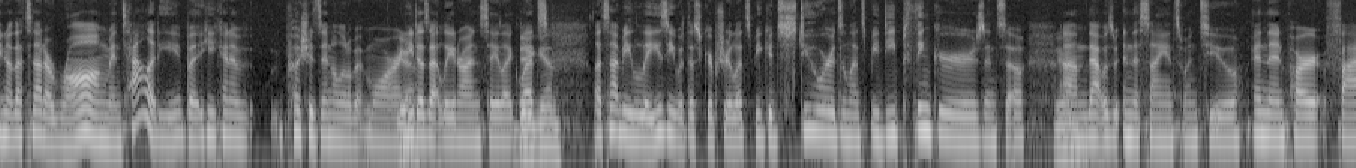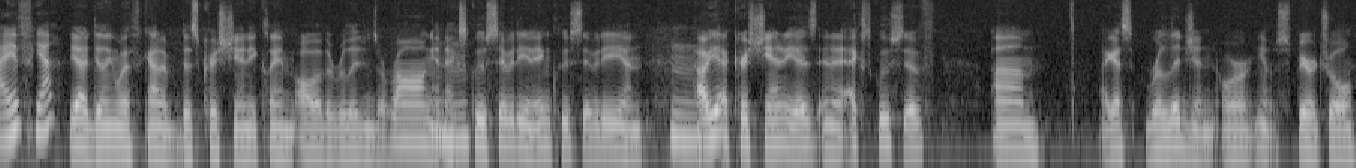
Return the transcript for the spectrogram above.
you know that's not a wrong mentality, but he kind of pushes in a little bit more, and Yeah. he does that later on and say like, Dig let's in. let's not be lazy with the scripture. Let's be good stewards and let's be deep thinkers. And so Yeah. um, that was in the science one too. And then part five, yeah. Yeah, dealing with kind of does Christianity claim all other religions are wrong and exclusivity and inclusivity and how yeah Christianity is an exclusive, um, I guess religion or you know spiritual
